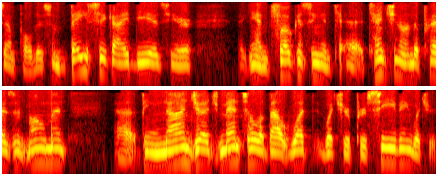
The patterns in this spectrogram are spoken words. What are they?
simple. There's some basic ideas here. Again, focusing uh, attention on the present moment, uh, being non-judgmental about what, what you're perceiving, what you're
